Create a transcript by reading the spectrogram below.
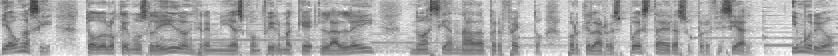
Y aún así, todo lo que hemos leído en Jeremías confirma que la ley no hacía nada perfecto, porque la respuesta era superficial, y murió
